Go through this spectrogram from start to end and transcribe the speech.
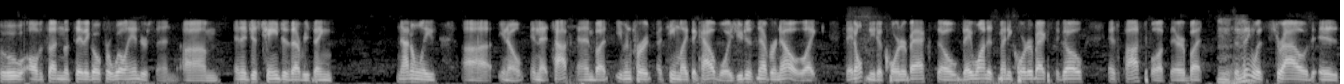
who all of a sudden let's say they go for Will Anderson, um, and it just changes everything. Not only uh, you know in that top ten, but even for a team like the Cowboys, you just never know. Like they don't need a quarterback, so they want as many quarterbacks to go as possible up there. But Mm-hmm. the thing with Stroud is,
